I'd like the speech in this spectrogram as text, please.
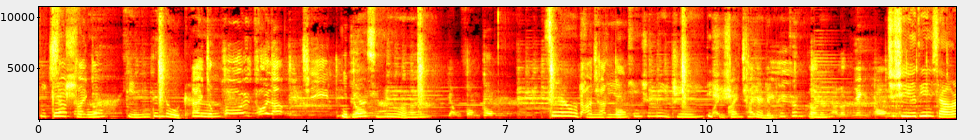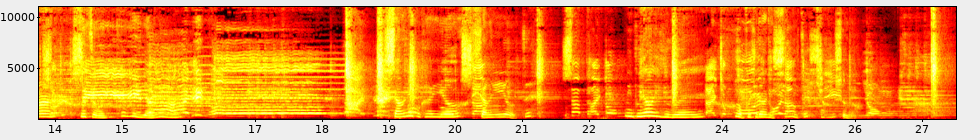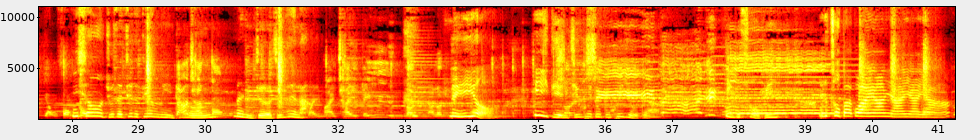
你干什么？眼睛瞪着我看啊！你不要喜欢我啊！虽然我平易近人天生丽质，但是身体哪能配凤凰呢？区区一个店小二，我怎么会看在眼里呢？想也不可以哦，想也有罪。你不要以为我不知道你心里在想什么。你想我住在这个店里头，那你就有机会了。没有，一点机会都不会有的。你个丑逼，你个丑八怪呀呀呀呀！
